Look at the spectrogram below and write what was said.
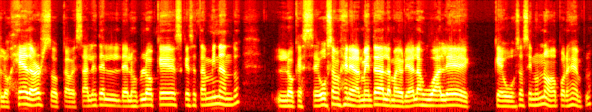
los headers o cabezales de los bloques que se están minando. Lo que se usa generalmente la mayoría de las wallets que usa sin un nodo, por ejemplo.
